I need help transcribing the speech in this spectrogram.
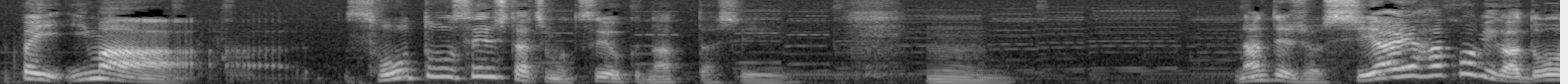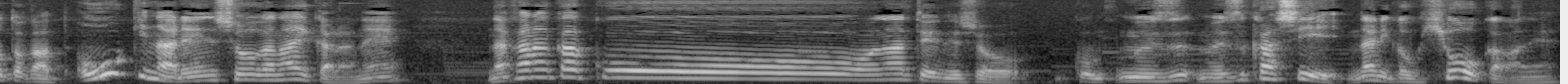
やっぱり今相当選手たちも強くなったし、うん、なんて言うんでしょう試合運びがどうとか大きな連勝がないからね。なかなかこうなんて言うんでしょうこうむず難しい何か評価がね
